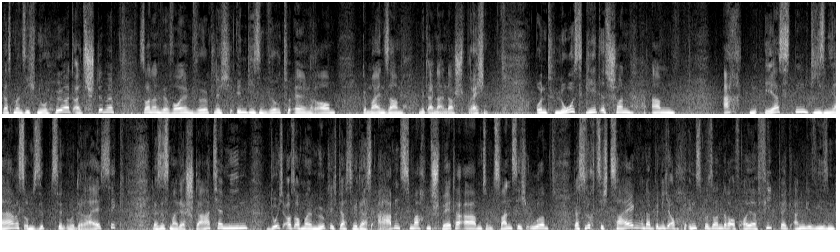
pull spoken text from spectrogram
dass man sich nur hört als Stimme, sondern wir wollen wirklich in diesem virtuellen Raum gemeinsam miteinander sprechen. Und los geht es schon am 8.1. diesen Jahres um 17.30 Uhr. Das ist mal der Starttermin. Durchaus auch mal möglich, dass wir das abends machen, später abends um 20 Uhr. Das wird sich zeigen und da bin ich auch insbesondere auf euer Feedback angewiesen,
